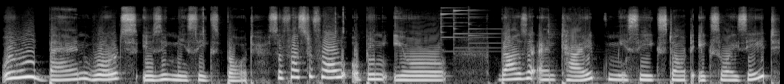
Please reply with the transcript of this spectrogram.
we will ban words using MEE6 bot. So first of all, open your browser and type mee6.xyz.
